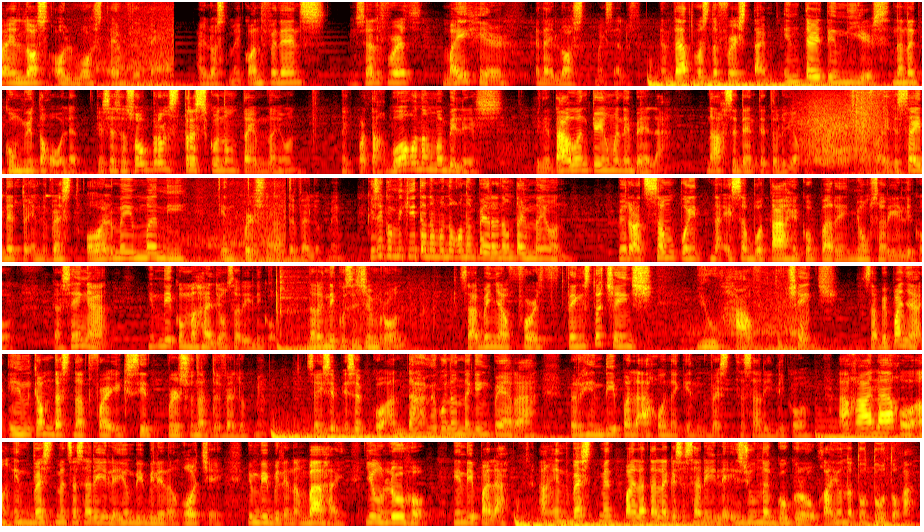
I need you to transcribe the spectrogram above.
So I lost almost everything. I lost my confidence, my self-worth, my hair, and I lost myself. And that was the first time in 13 years na nag-commute ako ulit. Kasi sa sobrang stress ko nung time na yon, nagpatakbo ako ng mabilis, binitawan ko yung manibela, na aksidente tuloy ako. So I decided to invest all my money in personal development. Kasi kumikita naman ako ng pera ng time na yon. Pero at some point, naisabotahe ko pa rin yung sarili ko. Kasi nga, hindi ko mahal yung sarili ko. Narinig ko si Jim Rohn, sabi niya, for things to change, you have to change. Sabi pa niya, income does not far exceed personal development. Sa isip-isip ko, ang dami ko nang naging pera, pero hindi pala ako nag-invest sa sarili ko. Akala ko, ang investment sa sarili, yung bibili ng kotse, yung bibili ng bahay, yung luho. Hindi pala. Ang investment pala talaga sa sarili is yung nag-grow ka, yung natututo ka.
